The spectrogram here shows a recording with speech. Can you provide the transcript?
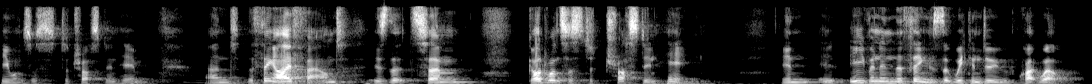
He wants us to trust in Him. And the thing I've found is that um, God wants us to trust in Him, in, in, even in the things that we can do quite well.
